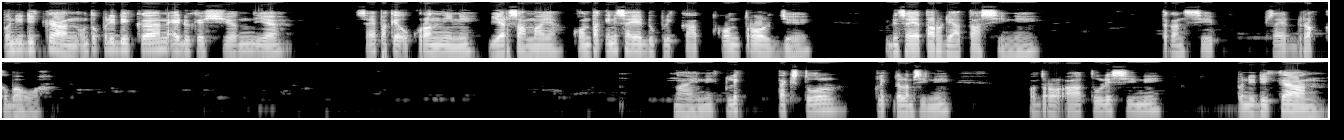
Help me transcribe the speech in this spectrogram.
Pendidikan. Untuk pendidikan education ya saya pakai ukuran ini biar sama ya. Kontak ini saya duplikat Ctrl J. Kemudian saya taruh di atas sini. Tekan shift saya drag ke bawah. Nah ini klik text tool klik dalam sini. Ctrl A tulis sini pendidikan.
